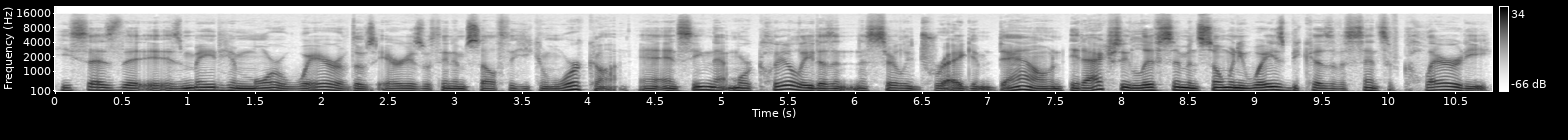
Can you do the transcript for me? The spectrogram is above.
he says that it has made him more aware of those areas within himself that he can work on. And, seeing that more clearly doesn't necessarily drag him down. It actually lifts him in so many ways because of a sense of clarity,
